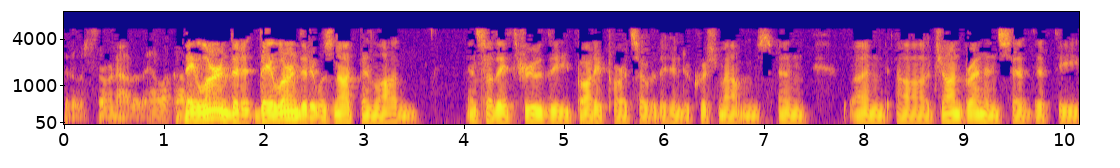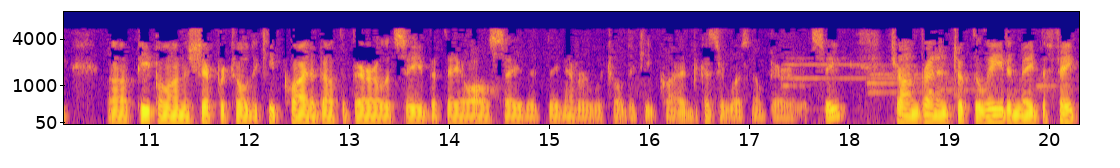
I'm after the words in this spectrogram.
that it was thrown out of the helicopter? They learned that it, they learned that it was not Bin Laden, and so they threw the body parts over the Hindu Kush mountains. And and uh, John Brennan said that the uh, people on the ship were told to keep quiet about the burial at sea, but they all say that they never were told to keep quiet because there was no burial at sea. John Brennan took the lead and made the fake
